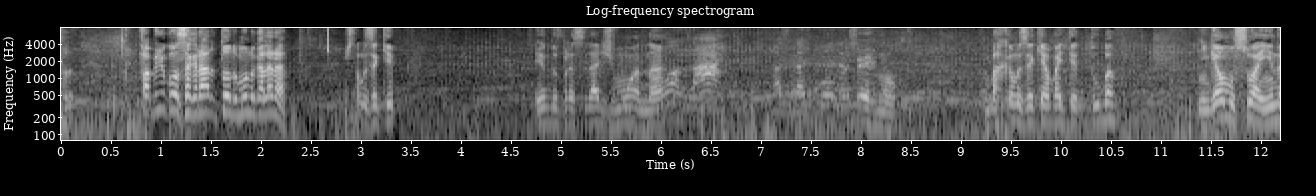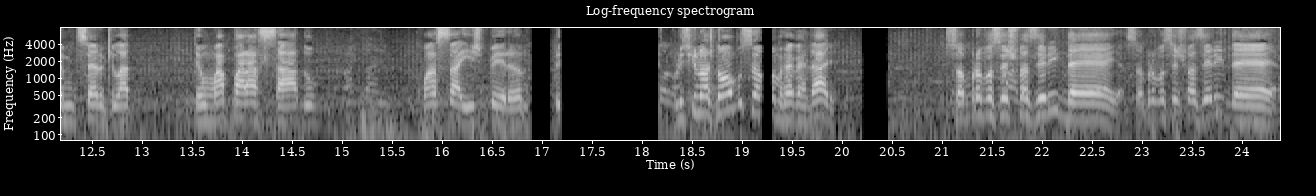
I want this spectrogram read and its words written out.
Fabinho Consagrado, todo mundo, galera. Estamos aqui indo pra cidade de Moaná. Moaná, a cidade boa, mas... Meu irmão. Embarcamos aqui em Abaitetuba. Ninguém almoçou ainda. Me disseram que lá tem um mapara assado Açaí. com açaí esperando. Por isso que nós não almoçamos, não é verdade? Só pra vocês fazerem ideia. Só pra vocês fazerem ideia.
